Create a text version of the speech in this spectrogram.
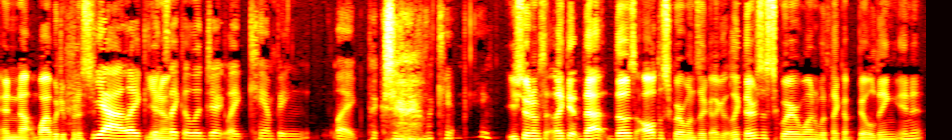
And not why would you put a Yeah, like it's know? like a legit like camping like picture of a camping. You see what I'm saying? Like that those all the square ones look ugly. Like there's a square one with like a building in it.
